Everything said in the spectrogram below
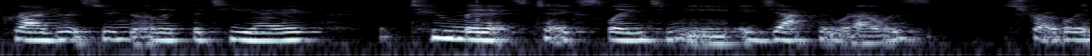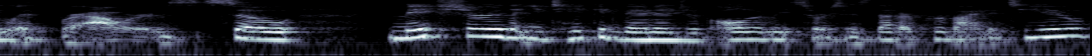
graduate student or like the TA like two minutes to explain to me exactly what I was struggling with for hours. So make sure that you take advantage of all the resources that are provided to you.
